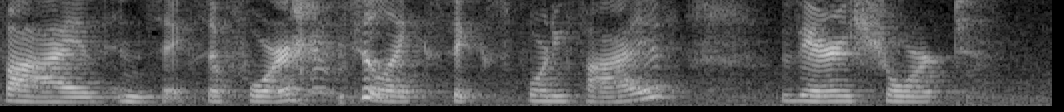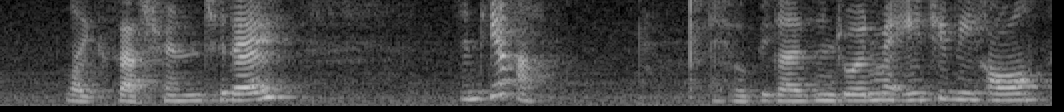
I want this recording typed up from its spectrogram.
five, and six. So four to like 6.45. Very short like session today. And yeah, I hope you guys enjoyed my HEB haul.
